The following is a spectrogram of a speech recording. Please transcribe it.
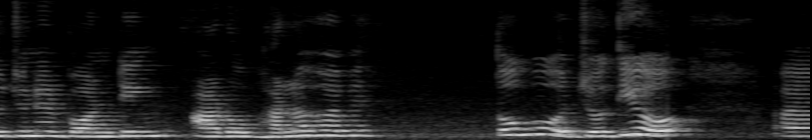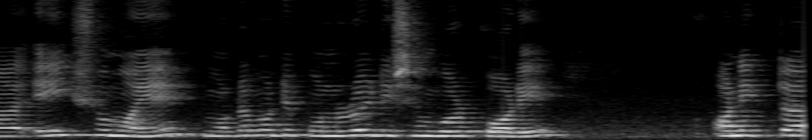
দুজনের বন্ডিং আরও ভালো হবে। তবুও যদিও এই সময়ে মোটামুটি পনেরোই ডিসেম্বর পরে অনেকটা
